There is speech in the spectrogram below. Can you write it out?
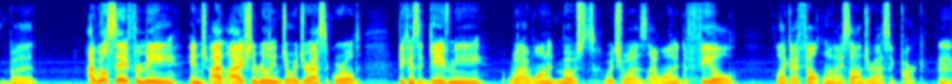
but I will say for me, in, I, I actually really enjoyed Jurassic World because it gave me what I wanted most, which was I wanted to feel like I felt when I saw Jurassic Park. Hmm.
